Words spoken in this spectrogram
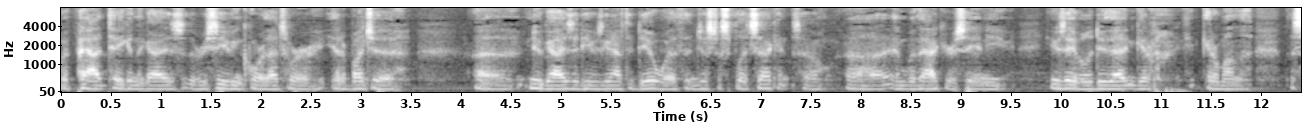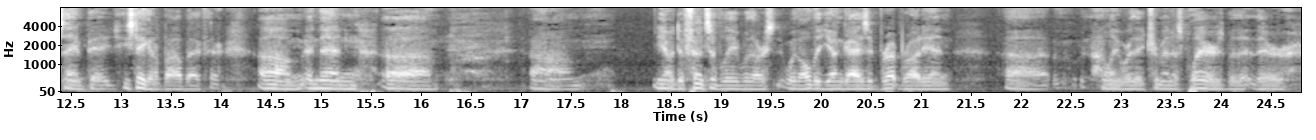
with Pat taking the guys, the receiving corps. That's where he had a bunch of uh, new guys that he was going to have to deal with in just a split second. So, uh, and with accuracy, and he, he was able to do that and get get them on the, the same page. He's taking a bow back there. Um, and then, uh, um, you know, defensively with our with all the young guys that Brett brought in, uh, not only were they tremendous players, but they're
